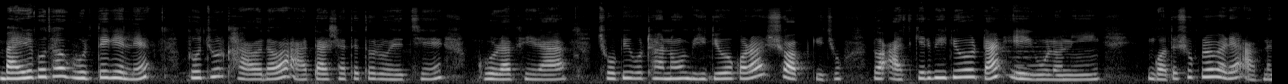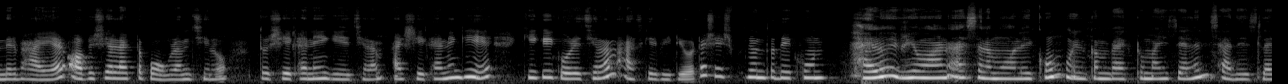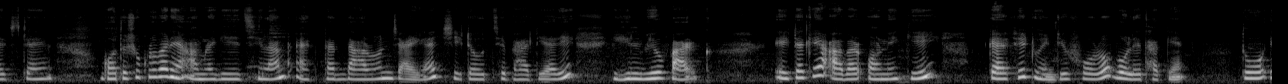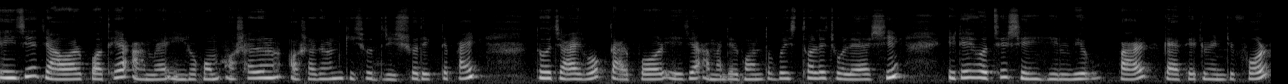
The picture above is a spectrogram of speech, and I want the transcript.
বাইরে কোথাও ঘুরতে গেলে প্রচুর খাওয়া দাওয়া আর তার সাথে তো রয়েছে ঘোরাফেরা, ছবি ওঠানো, ভিডিও করা সব কিছু তো আজকের ভিডিওটা এইগুলো নিয়েই। গত শুক্রবারে আপনাদের ভাইয়ের অফিসিয়াল একটা প্রোগ্রাম ছিল, তো সেখানেই গিয়েছিলাম। আর সেখানে গিয়ে কি কি করেছিলাম আজকের ভিডিওটা শেষ পর্যন্ত দেখুন। হ্যালো এভরিওয়ান আসসালামু আলাইকুম welcome back to my channel সাদেস lifestyle গত শুক্রবারে আমরা গিয়েছিলাম একটা দারুণ জায়গায়, সেটা হচ্ছে ভাটিয়ারি হিলভিউ পার্ক এটাকে আবার অনেকেই ক্যাফে টোয়েন্টি ফোরও বলে থাকে। তো এই যে যাওয়ার পথে আমরা এইরকম অসাধারণ অসাধারণ কিছু দৃশ্য দেখতে পাই। তো যাই হোক, তারপর এই যে আমাদের গন্তব্যস্থলে চলে আসি। এটাই হচ্ছে সেই hill view park cafe twenty four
